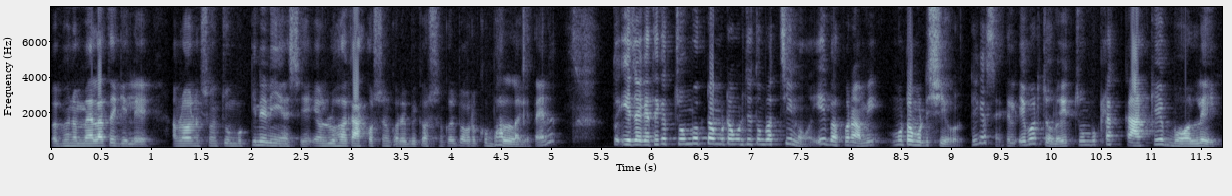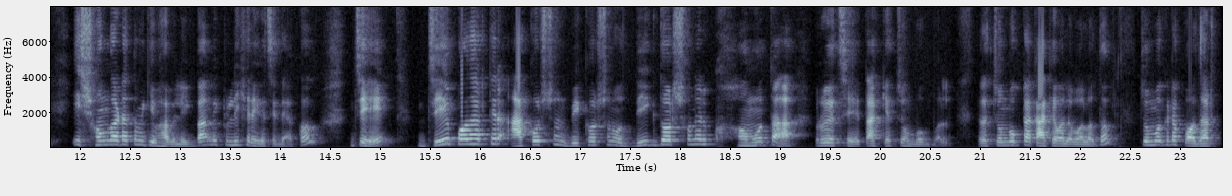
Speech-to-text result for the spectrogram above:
বা বিভিন্ন মেলাতে গেলে আমরা অনেক সময় চুম্বক কিনে নিয়ে আসি, এবং লোহাকে আকর্ষণ করে, বিকর্ষণ করে, ব্যাপারটা খুব ভালো লাগে, তাই না? তো এই জায়গা থেকে চুম্বকটা মোটামুটি তোমরা চিনো, এই ব্যাপারে আমি মোটামুটি শিওর ঠিক আছে? তাহলে এবার চলো, এই চুম্বকটা কাকে বলে? এই সংজ্ঞাটা তুমি কীভাবে লিখবা? আমি একটু লিখে রেখেছি, দেখো, যে যে পদার্থের আকর্ষণ, বিকর্ষণ ও দিগদর্শনের ক্ষমতা রয়েছে, তাকে চুম্বক বলে। তাহলে চুম্বকটা কাকে বলে বলো তো? চুম্বক একটা পদার্থ,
